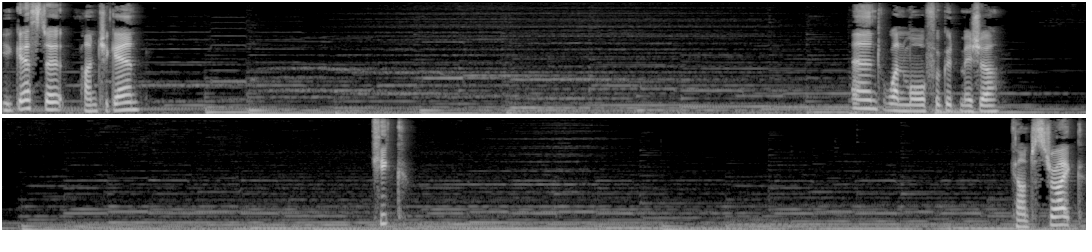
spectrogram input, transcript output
You guessed it, punch again. And one more for good measure. Kick. Counter Strike.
